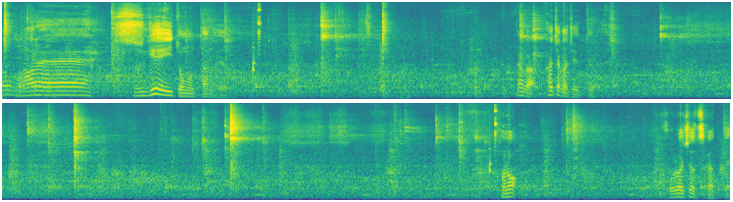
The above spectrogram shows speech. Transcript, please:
340あれすげえいいと思ったんだけど。なんかカチャカチャ言って。るこのこれをちょっと使って。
